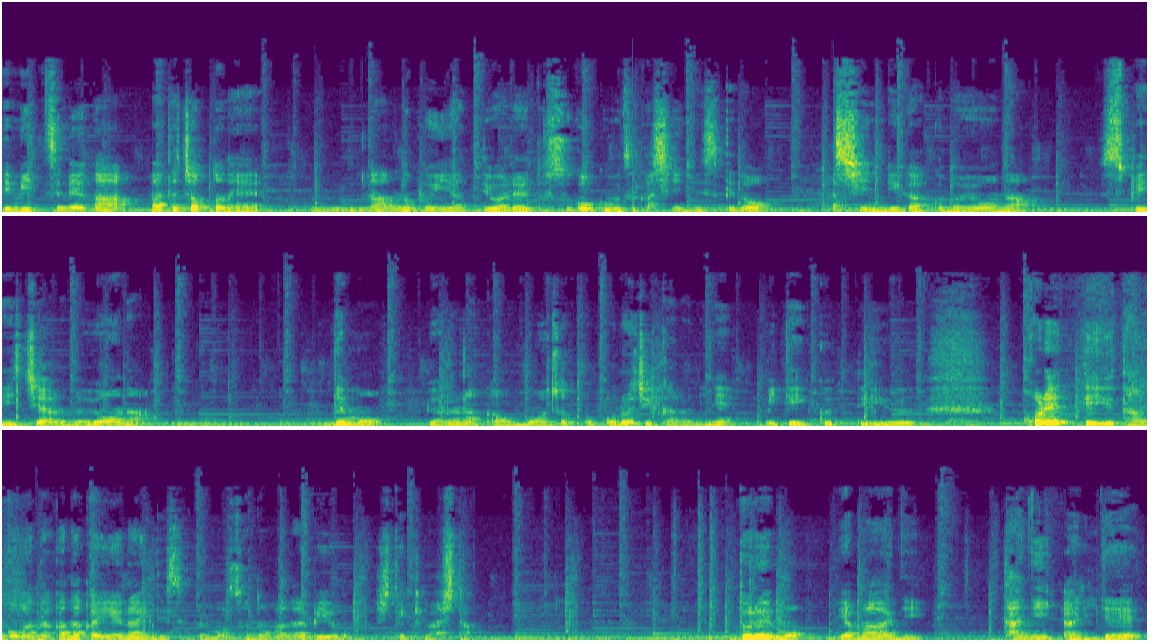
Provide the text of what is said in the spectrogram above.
で3つ目がまたちょっとね何の分野って言われるとすごく難しいんですけど心理学のようなスピリチュアルのようなでも世の中をもうちょっとこうロジカルにね見ていくっていうこれっていう単語がなかなか言えないんですけどもその学びをしてきました。どれも山あり谷ありで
